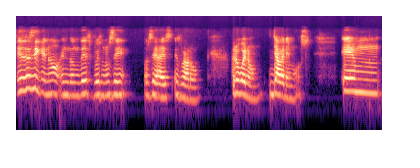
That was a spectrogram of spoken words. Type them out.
eso sí que no. Entonces, pues no sé, o sea, es, es raro. Pero bueno, ya veremos. Em,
